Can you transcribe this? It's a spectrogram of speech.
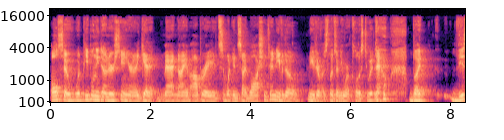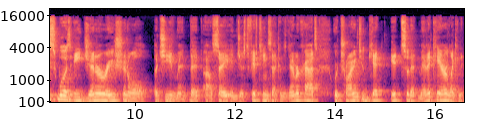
also what people need to understand here and i get it matt and i have operated somewhat inside washington even though neither of us lives anywhere close to it now. But this was a generational achievement that i'll say in just 15 seconds democrats were trying to get it so that medicare like in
